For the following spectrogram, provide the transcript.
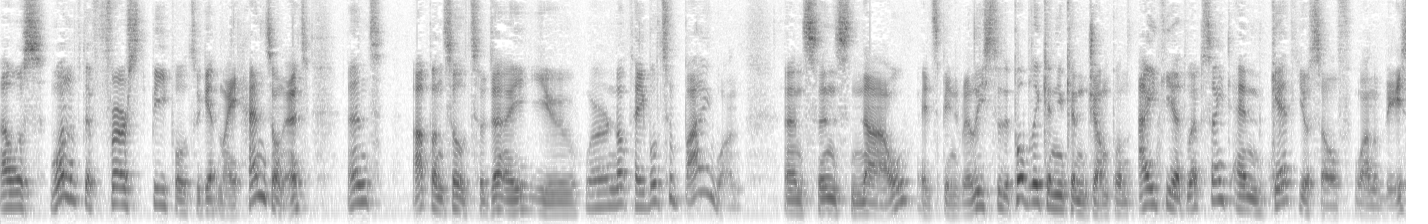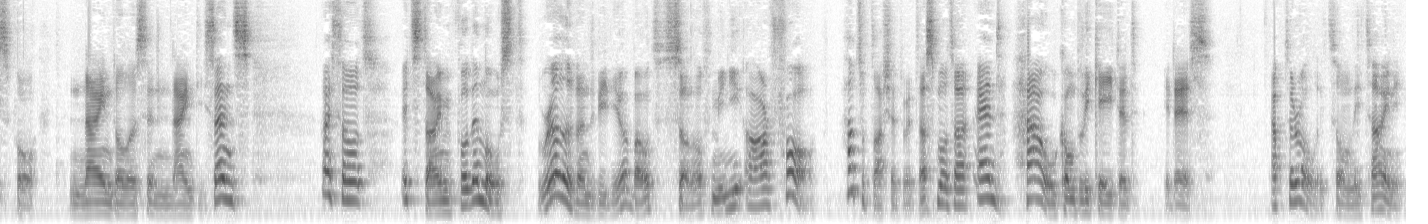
I was one of the first people to get my hands on it and up until today you were not able to buy one. And since now it's been released to the public and you can jump on ITEAD website and get yourself one of these for $9.90, I thought it's time for the most relevant video about Sonoff Mini R4. How to flash it with Tasmota and how complicated it is. After all, it's only tiny.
